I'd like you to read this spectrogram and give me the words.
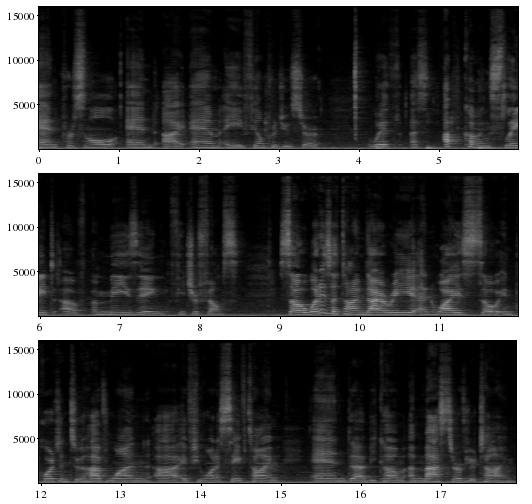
and personal and i am a film producer with an upcoming slate of amazing feature films. So, what is a time diary and why is so important to have one uh, if you want to save time and uh, become a master of your time?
